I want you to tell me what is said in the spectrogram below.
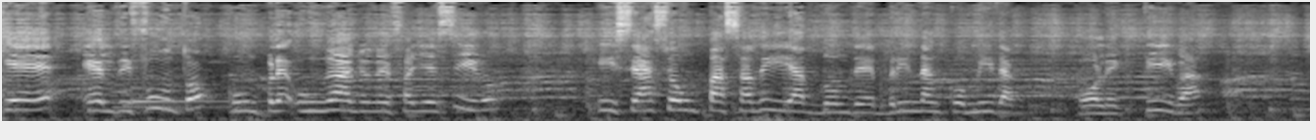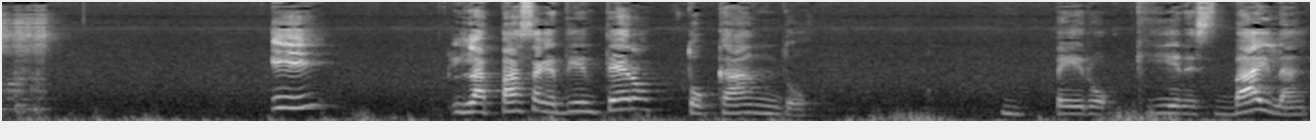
que el difunto cumple un año de fallecido y se hace un pasadía donde brindan comida colectiva y la pasan el día entero tocando. Pero quienes bailan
